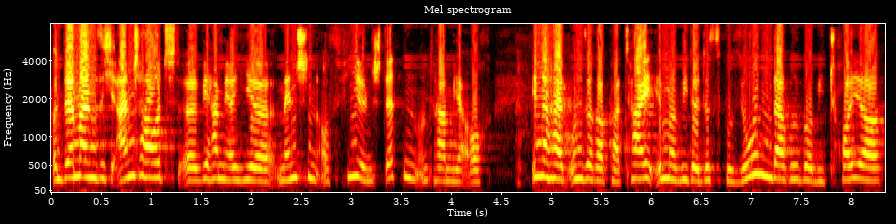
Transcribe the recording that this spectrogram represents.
und wenn man sich anschaut, äh, wir haben ja hier Menschen aus vielen Städten und haben ja auch innerhalb unserer Partei immer wieder Diskussionen darüber, wie teuer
